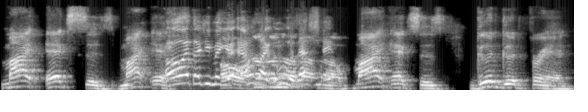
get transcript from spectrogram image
My exes. my ex. Oh, I thought you meant your. Oh, I was no, like, ooh, no, that's no, my ex's good, good friend,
